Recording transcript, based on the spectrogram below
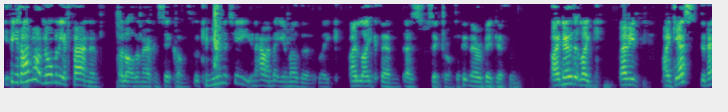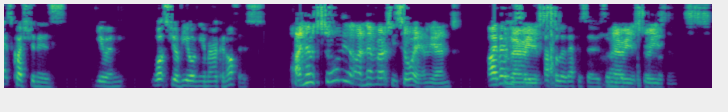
The thing is, I'm not normally a fan of a lot of American sitcoms, but Community and How I Met Your Mother, like, I like them as sitcoms. I think they're a bit different. I know that, like, I mean, I guess the next question is, Ewan, what's your view on the American Office? I never saw it, I never actually saw it in the end. I've only various- seen a couple of episodes. I- various reasons.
